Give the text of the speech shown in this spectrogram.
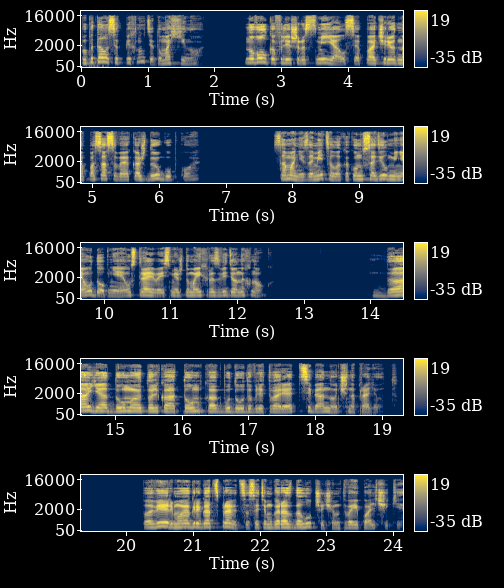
Попыталась отпихнуть эту махину но Волков лишь рассмеялся, поочередно посасывая каждую губку. Сама не заметила, как он усадил меня удобнее, устраиваясь между моих разведенных ног. «Да, я думаю только о том, как буду удовлетворять тебя ночь напролет. Поверь, мой агрегат справится с этим гораздо лучше, чем твои пальчики».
